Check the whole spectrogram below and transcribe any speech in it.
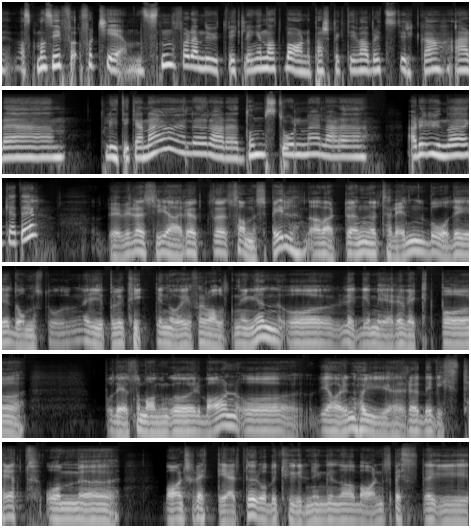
hva skal man si, fortjenesten for denne utviklingen, at barneperspektivet har blitt styrka? Er det politikerne, eller er det domstolene, eller er det, er det UNE, Ketil? Det vil jeg si er et samspill. Det har vært en trend både i domstolene, i politikken og i forvaltningen å legge mer vekt på på det som angår barn, og vi har en høyere bevissthet om uh, barns rettigheter og betydningen av barns beste i,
